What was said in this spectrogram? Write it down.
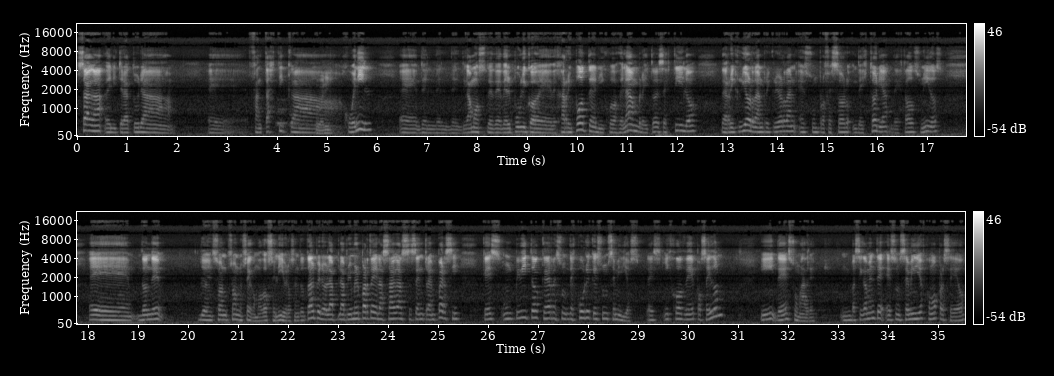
saga de literatura eh, fantástica Juvenil. juvenil, eh, del, del- del- digamos de- de- del público de, de Harry Potter y Juegos del Hambre y todo ese estilo de Rick Riordan. Rick Riordan es un profesor de historia de Estados Unidos eh, donde son, son, no sé, como 12 libros en total, pero la, la primera parte de la saga se centra en Percy, que es un pibito que descubre que es un semidios, es hijo de Poseidón y de su madre. Básicamente es un semidios como Perseo,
